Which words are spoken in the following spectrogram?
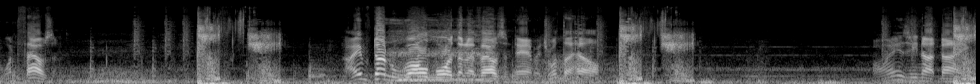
Yeah, 1,000. I've done well more than a thousand damage. What the hell? Why is he not dying?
